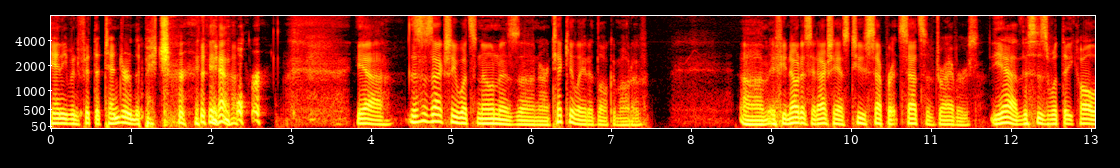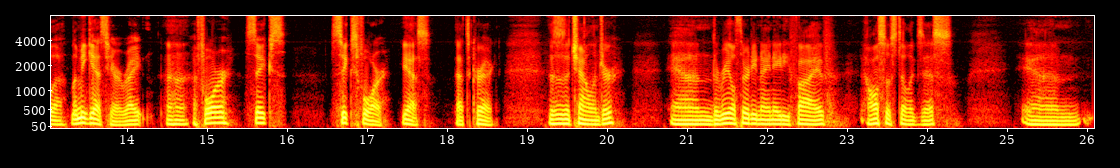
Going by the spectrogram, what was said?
can't even fit the tender in the picture Yeah. anymore. Yeah. This is actually what's known as an articulated locomotive. Um, if you notice, it actually has two separate sets of drivers. Yeah, this is what they call a. Let me guess here, right? Uh-huh. A four, six, six, four. Yes, that's correct. This is a Challenger, and the real 3985 also still exists. And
